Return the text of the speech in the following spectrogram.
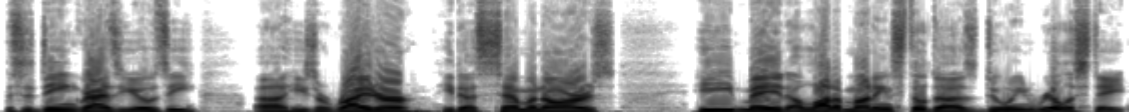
This is Dean Graziosi. Uh, he's a writer, he does seminars. He made a lot of money and still does doing real estate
